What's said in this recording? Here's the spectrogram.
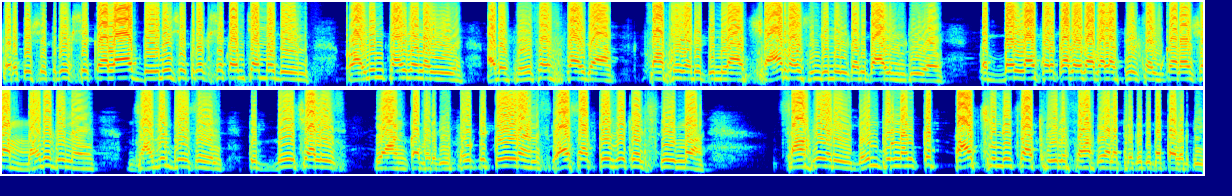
परंतु क्षेत्रक्षकाला दोन्ही क्षेत्रक्षकांच्या मधून। कॉलिंग पाहिलं नाही आणि फेसास फायदा। चाफेवाडी टीमला चार धाव संख्या मिळत आणि पाहायला मिळते आहे तब्बल फरकाला दाबा लागतील चौकाराच्या मदतीने जागून पोहोचेल। ते बेचाळीस या अंकावरती forty two runs loss of two wickets team Safewadi दोन पूर्णांक पाच चेंडूचा खेळ साफेवाला प्रगती पथावरती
